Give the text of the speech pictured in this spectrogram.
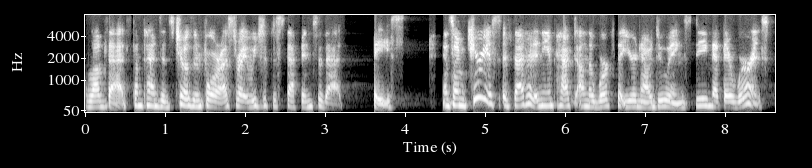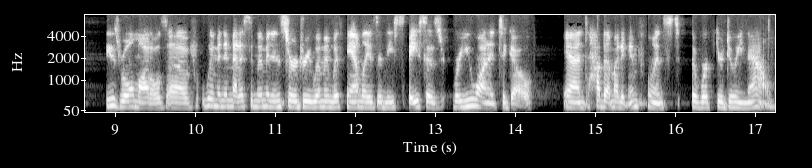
Love that. Sometimes it's chosen for us, right? We just have to step into that space. And so I'm curious if that had any impact on the work that you're now doing, seeing that there weren't these role models of women in medicine, women in surgery, women with families in these spaces where you wanted to go, and how that might have influenced the work you're doing now.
